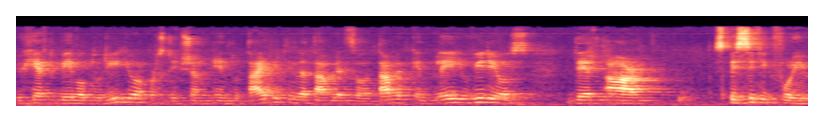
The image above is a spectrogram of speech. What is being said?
you have to be able to read your prescription and to type it in the tablet so the tablet can play you videos that are specific for you.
